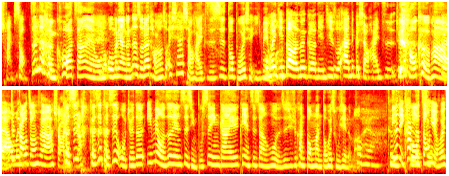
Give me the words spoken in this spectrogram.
传送，真的很夸张哎！我们我们两个那时候在讨论说，哎，现在小孩子是都不会写 email，我们已经到了那个年纪，说啊，那个小孩子觉得好可怕，对啊，就高中生啊，小孩子。可是可是可是，我觉得 email 这件事情不是应该电视上或者是去看动漫都会出现的吗？对啊。可是你国中也会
